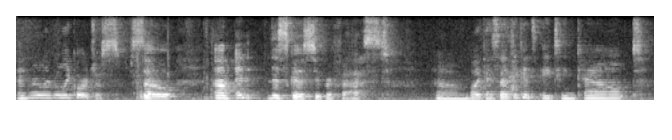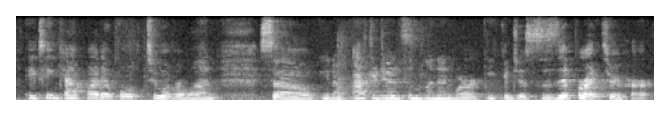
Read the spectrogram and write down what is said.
and really, really gorgeous. So, um, and this goes super fast. Um, like I said, I think it's 18 count, 18 count wide opal, two over one. So, you know, after doing some linen work, you can just zip right through her.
